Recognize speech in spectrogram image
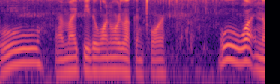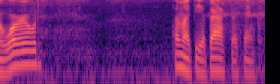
Ooh, that might be the one we're looking for. Ooh, what in the world? That might be a bass, I think.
